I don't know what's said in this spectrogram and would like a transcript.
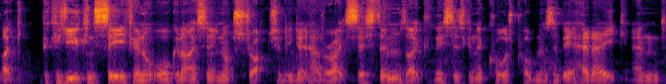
like because you can see if you're not organized and you're not structured and you don't have the right systems, like this is going to cause problems and be a headache. And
